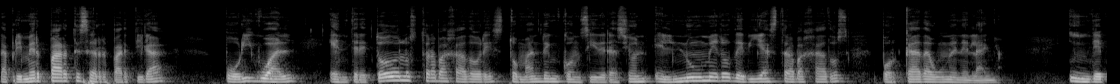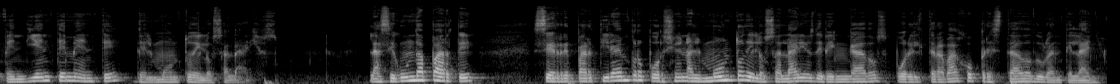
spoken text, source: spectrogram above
La primera parte se repartirá por igual entre todos los trabajadores tomando en consideración el número de días trabajados por cada uno en el año, independientemente del monto de los salarios. La segunda parte se repartirá en proporción al monto de los salarios devengados por el trabajo prestado durante el año.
